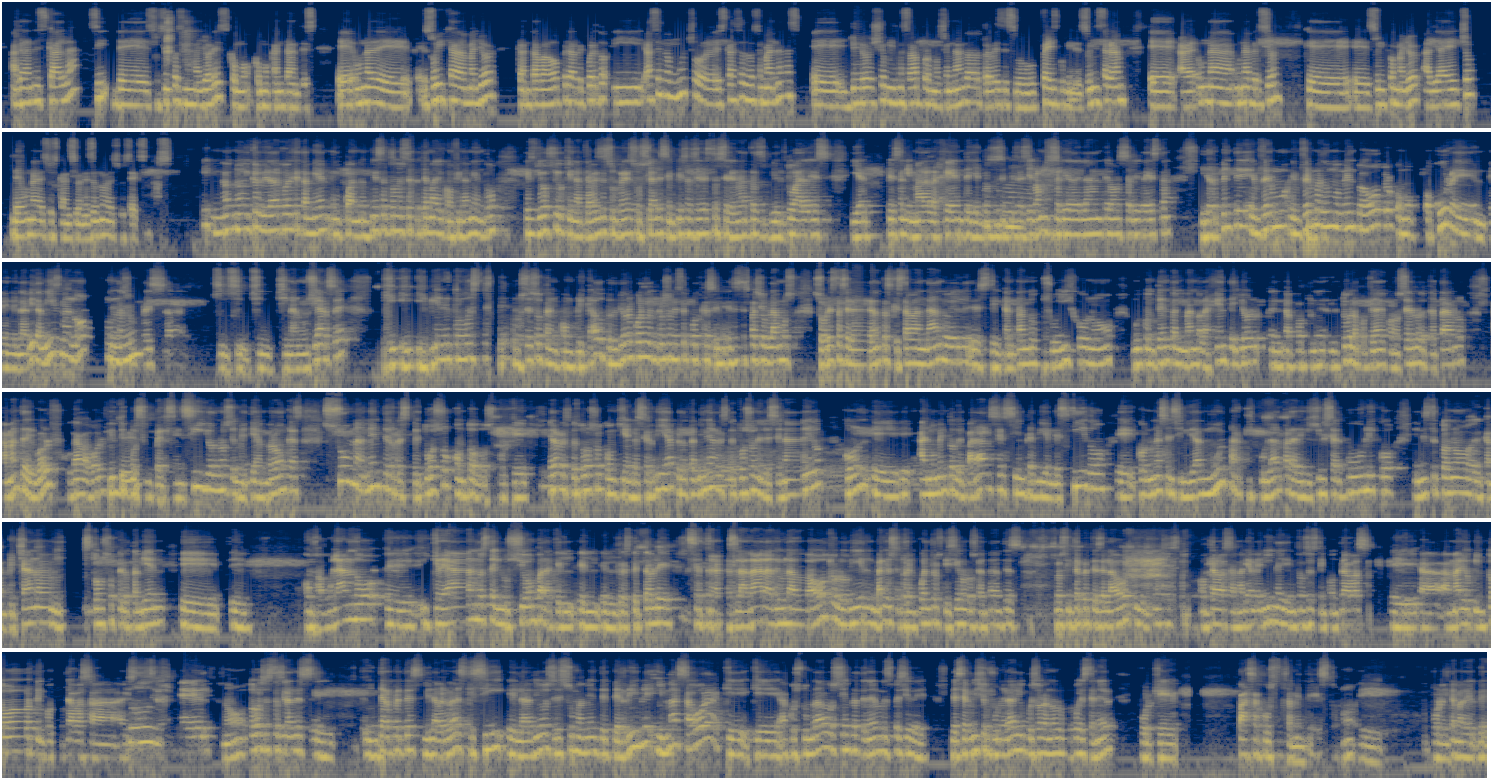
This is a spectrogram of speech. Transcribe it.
a gran escala ¿sí? de sus hijos mayores como, como cantantes. una de su hija mayor cantaba ópera, recuerdo, y hace no mucho, escasas dos semanas, eh, yo, yo mismo estaba promocionando a través de su Facebook y de su Instagram eh, una, una versión que eh, su hijo mayor había hecho de una de sus canciones, de uno de sus éxitos. No, no hay que olvidar, Jorge, que también eh, cuando empieza todo este tema del confinamiento, es Yosio quien a través de sus redes sociales empieza a hacer estas serenatas virtuales y empieza a animar a la gente y entonces empieza a decir, vamos a salir adelante, vamos a salir de esta, y de repente enfermo, enferma de un momento a otro, como ocurre en, la vida misma, ¿no? Una sorpresa sin, sin, sin anunciarse, y, viene todo este proceso tan complicado, pero yo recuerdo incluso en este podcast, en este espacio hablamos sobre estas serenatas que estaban dando, él este, cantando su hijo, ¿no? Muy contento, animando a la gente. Yo la tuve la oportunidad de conocerlo, de tratarlo. Amante del golf, jugaba golf, un tipo súper sencillo, no se metía en broncas, sumamente respetuoso con todos, porque era respetuoso con quien le servía, pero también era respetuoso en el escenario con, eh, al momento de pararse, siempre bien vestido, eh, con una sensibilidad muy particular para dirigirse al público, en este tono campechano, amistoso, pero también eh, confabulando eh, y creando esta ilusión para que el, respetable se trasladara de un lado a otro. Lo vi en varios reencuentros que hicieron los cantantes, los intérpretes de la OT, y entonces encontrabas a María Medina y entonces te encontrabas eh, a, Mario Pintor, te encontrabas a, él, ¿no? Todos estos grandes... Eh, intérpretes y la verdad es que sí, el adiós es sumamente terrible y más ahora que, que acostumbrados siempre a tener una especie de, de servicio funerario, pues ahora no lo puedes tener porque pasa justamente esto, ¿no? Eh, por el tema de, de,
